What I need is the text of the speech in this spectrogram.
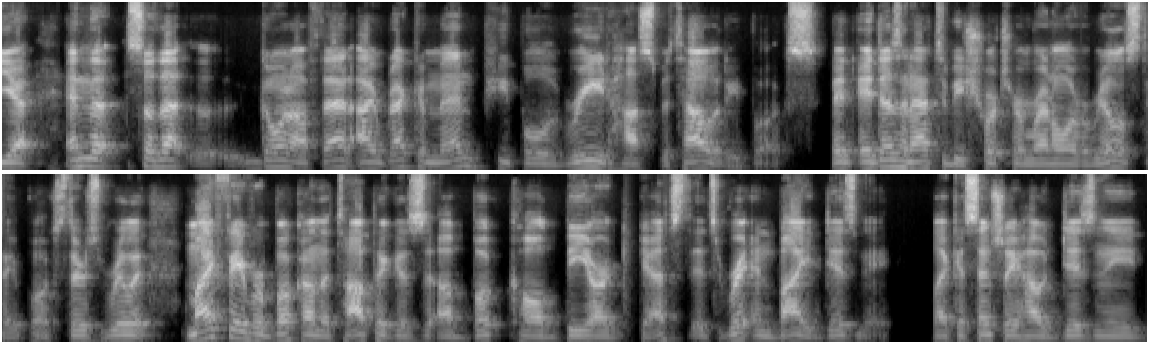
yeah, and the so that going off that, I recommend people read hospitality books. It it doesn't have to be short-term rental or real estate books. There's really my favorite book on the topic is a book called Be Our Guest. It's written by Disney, like essentially how Disney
